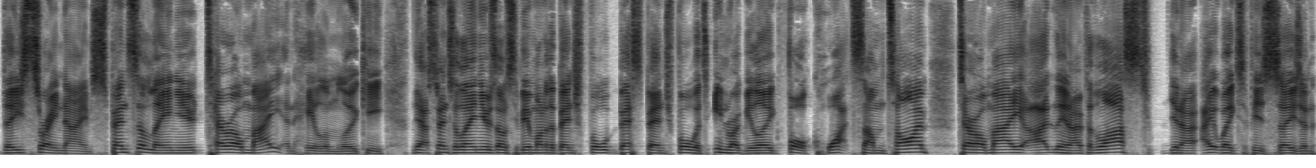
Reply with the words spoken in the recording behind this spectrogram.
These three names, Spencer Leniu, Terrell May, and Heilum Luki. Now, Spencer Leniu has obviously been one of the bench for, best bench forwards in rugby league for quite some time. Terrell May, I, you know, for the last you know eight weeks of his season,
